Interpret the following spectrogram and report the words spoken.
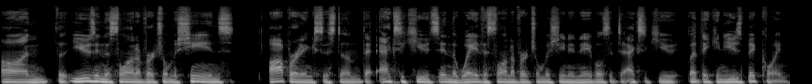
on the, using the Solana virtual machines operating system that executes in the way the Solana virtual machine enables it to execute, but they can use Bitcoin.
